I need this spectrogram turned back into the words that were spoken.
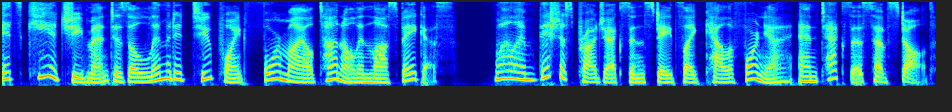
its key achievement is a limited 2.4 mile tunnel in Las Vegas, while ambitious projects in states like California and Texas have stalled.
